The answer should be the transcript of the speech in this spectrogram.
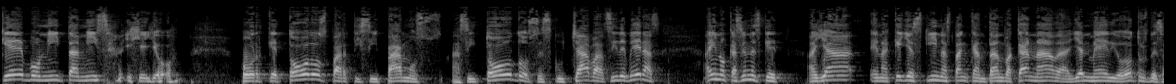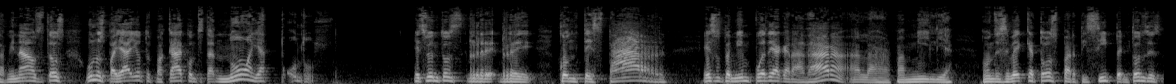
qué bonita misa, dije yo. Porque todos participamos, así todos, escuchaba, así de veras. Hay en ocasiones que allá en aquella esquina están cantando, acá nada, allá en medio, otros desafinados, todos, unos para allá y otros para acá, contestar. No, allá todos. Eso entonces, re, contestar, eso también puede agradar a, a la familia, donde se ve que todos participen. Entonces,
